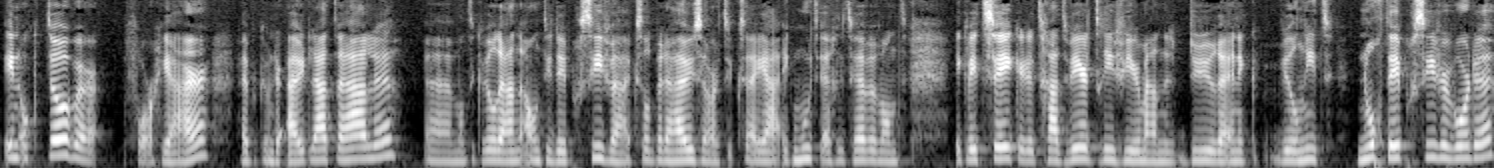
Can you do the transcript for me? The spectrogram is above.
In oktober vorig jaar heb ik hem eruit laten halen. eh, want ik wilde aan de antidepressiva. Ik zat bij de huisarts. Ik zei, ja, ik moet echt iets hebben. Want ik weet zeker, dit gaat weer drie, vier maanden duren. En ik wil niet nog depressiever worden.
